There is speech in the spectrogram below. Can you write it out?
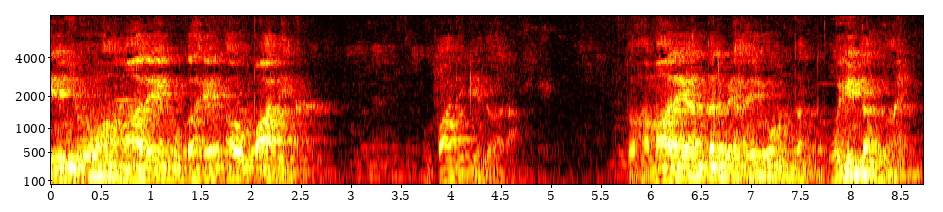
ये जो हमारे मुख है, औपाधिक। उपाधि के द्वारा। तो हमारे अंदर में है कौन तत्व, वही तत्व है।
